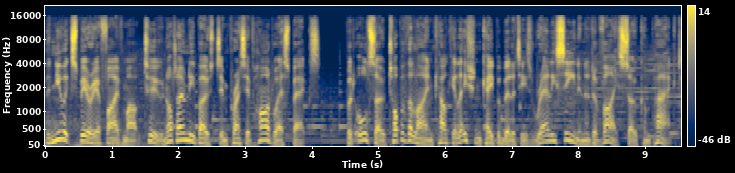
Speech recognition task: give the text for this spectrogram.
The new Xperia 5 Mark II not only boasts impressive hardware specs, but also top-of-the-line calculation capabilities rarely seen in a device so compact.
